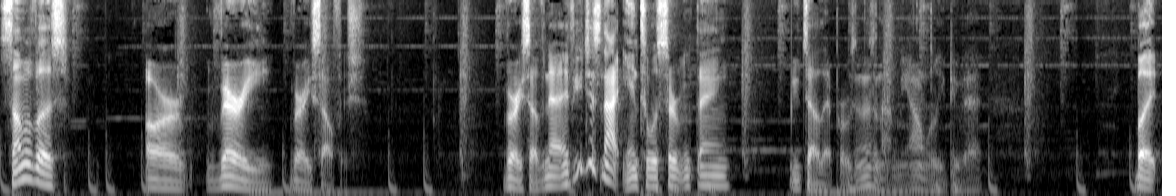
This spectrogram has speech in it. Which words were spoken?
Some of us are very, very selfish. Very selfish. Now, if you're just not into a certain thing, you tell that person, that's not me. I don't really do that. But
